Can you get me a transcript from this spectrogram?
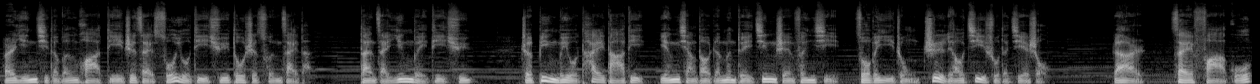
而引起的文化抵制，在所有地区都是存在的。但在英美地区，这并没有太大地影响到人们对精神分析作为一种治疗技术的接受。然而，在法国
